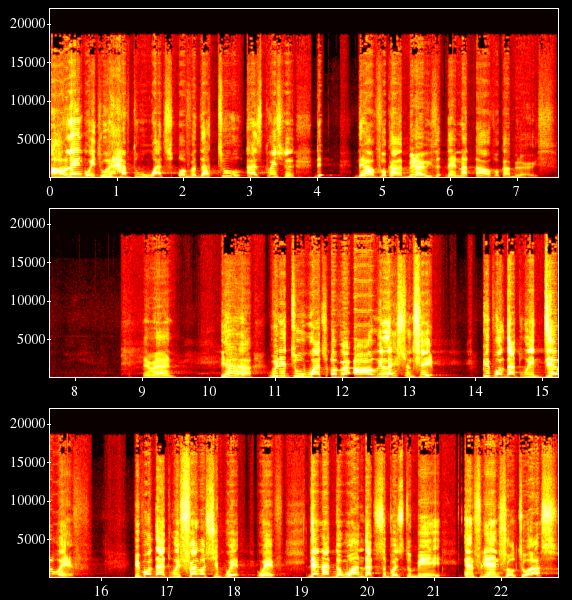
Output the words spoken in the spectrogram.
our language. We have to watch over that too. As Christians, there are vocabularies, they're not our vocabularies. Amen. Yeah, we need to watch over our relationship people that we deal with, people that we fellowship with, with. They're not the one that's supposed to be influential to us.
